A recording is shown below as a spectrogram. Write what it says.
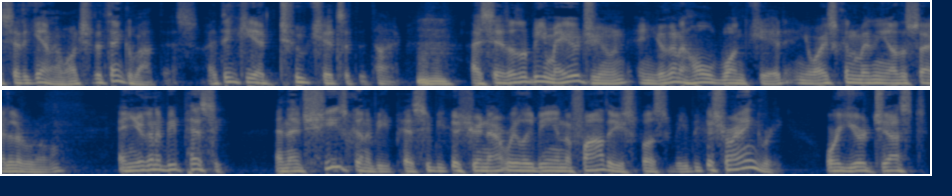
I said again, I want you to think about this. I think he had two kids at the time. Mm-hmm. I said it'll be May or June, and you're going to hold one kid, and your wife's going to be on the other side of the room, and you're going to be pissy, and then she's going to be pissy because you're not really being the father you're supposed to be because you're angry, or you're just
